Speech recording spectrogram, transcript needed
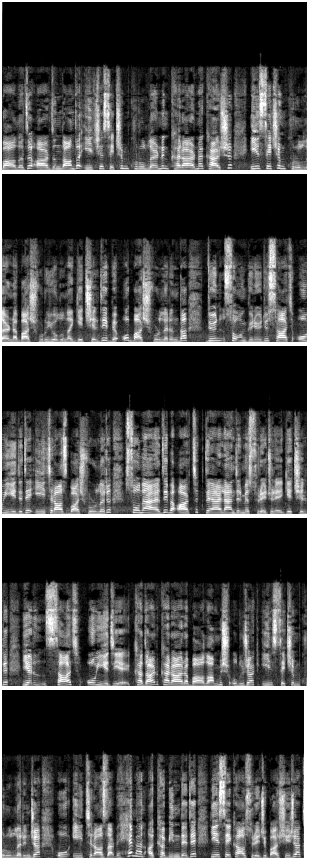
bağladı. Ardından da ilçe seçim kurullarının kararına karşı il seçim kurullarına başvuru yoluna geçildi ve o başvurularında dün son günüydü saat 17'de itiraz başvuruları sona erdi ve artık değerlendirme sürecine geçildi. Yarın saat 17'ye kadar karara bağlanmış olacak il seçim kurullarınca o itirazlar ve hemen akabinde de YSK süreci başlayacak.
